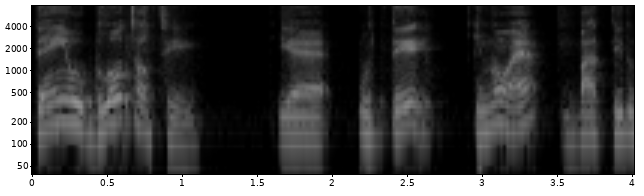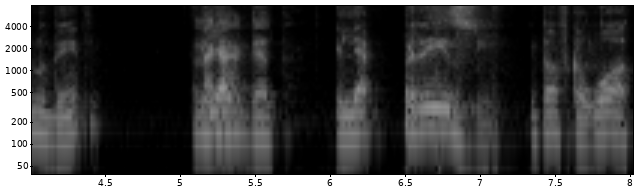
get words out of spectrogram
têm o glottal T, que é o T que não é batido no dente, Na Ele é- garganta. ele é preso. Então fica. Wa-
